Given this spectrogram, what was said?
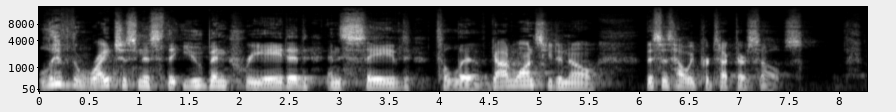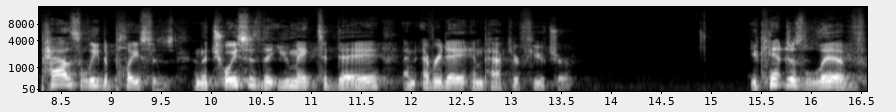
Live the righteousness that you've been created and saved to live. God wants you to know this is how we protect ourselves. Paths lead to places, and the choices that you make today and every day impact your future. You can't just live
